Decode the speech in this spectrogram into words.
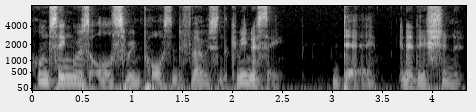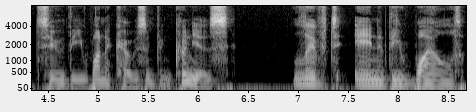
hunting was also important for those in the community. Deer, in addition to the Guanacos and Vicuñas, lived in the wild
